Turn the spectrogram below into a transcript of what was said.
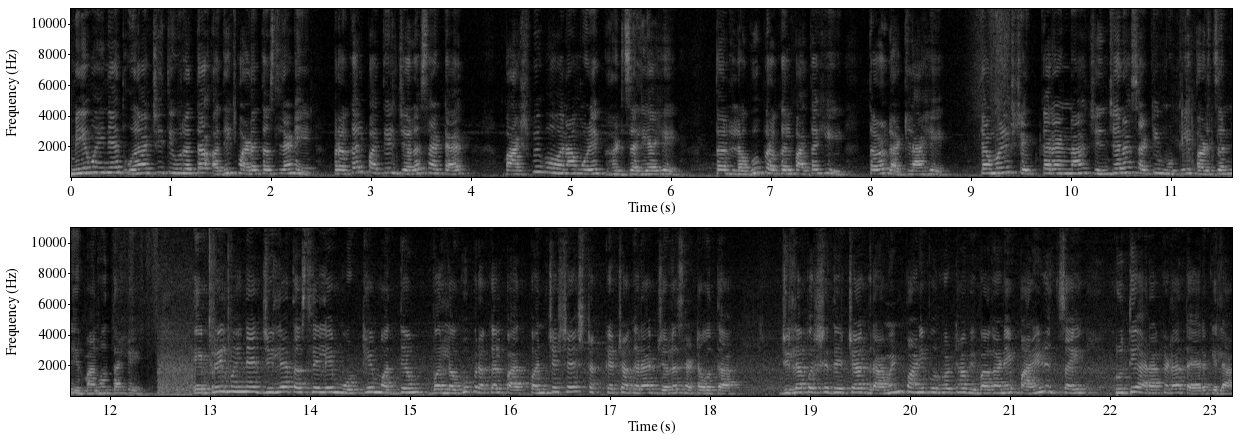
मे महिन्यात उन्हाची तीव्रता अधिक वाढत असल्याने प्रकल्पातील जलसाठ्यात बाष्पीभवनामुळे घट झाली आहे. तर लघु प्रकल्पातही तळ गाठला आहे. त्यामुळे शेतकऱ्यांना सिंचनासाठी मोठी अडचण निर्माण होत आहे. एप्रिल महिन्यात जिल्ह्यात असलेले मोठे मध्यम व लघु प्रकल्पात पंचेचाळीस टक्क्याच्या घरात जलसाठा होता. जिल्हा परिषदेच्या ग्रामीण पाणी पुरवठा विभागाने पाणी टंचाई कृती आराखडा तयार केला.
